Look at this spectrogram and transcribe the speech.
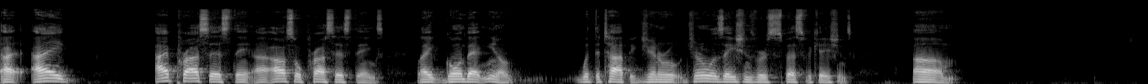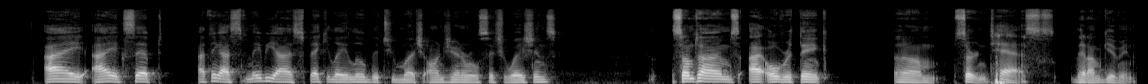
I I I process things. I also process things like going back, you know, with the topic general generalizations versus specifications. Um, I I accept. I think I maybe I speculate a little bit too much on general situations. Sometimes I overthink um, certain tasks that I'm given,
